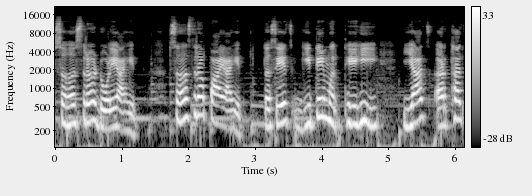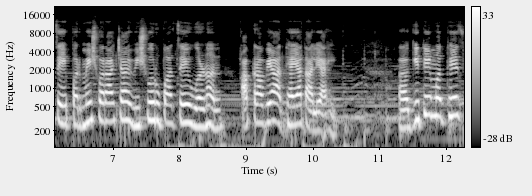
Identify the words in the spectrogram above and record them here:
सहस्र डोळे आहेत. सहस्र पाय आहेत. तसेच गीतेमध्येही याच अर्थाचे परमेश्वराच्या विश्वरूपाचे वर्णन अकराव्या अध्यायात आले आहे. गीतेमध्येच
